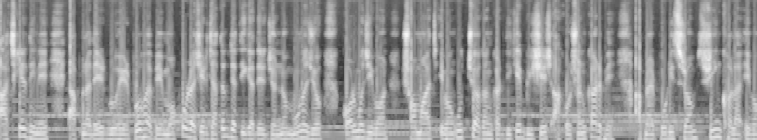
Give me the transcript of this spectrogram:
আজকের দিনে আপনাদের গ্রহের প্রভাবে মকর রাশির জাতক জাতিকাদের জন্য মনোযোগ, কর্মজীবন, সমাজ এবং উচ্চ আকাঙ্ক্ষার দিকে বিশেষ আকর্ষণ কাড়বে। আপনার পরিশ্রম, শৃঙ্খলা এবং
